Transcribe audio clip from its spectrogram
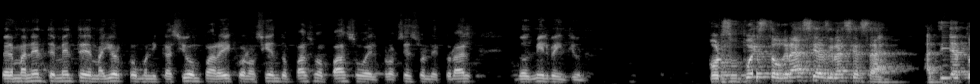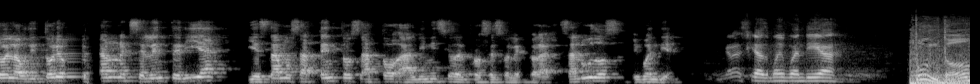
permanentemente de mayor comunicación para ir conociendo paso a paso el proceso electoral 2021. Por supuesto, gracias, gracias a, a ti y a todo el auditorio. Que tengan un excelente día y estamos atentos a al inicio del proceso electoral. Saludos y buen día. Gracias, muy buen día. Punto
